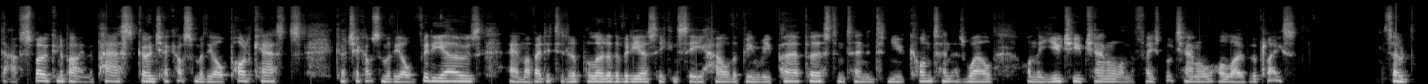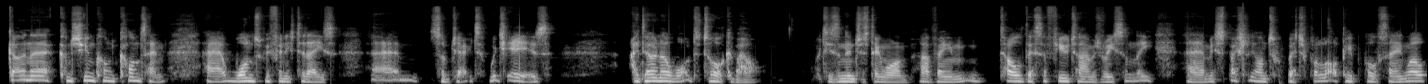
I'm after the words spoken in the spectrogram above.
that I've spoken about in the past. Go and check out some of the old podcasts. Go check out some of the old videos. Um, I've edited up a load of the videos so you can see how they've been repurposed and turned into new content as well on the YouTube channel, on the Facebook channel, all over the place. So go and uh, consume con- content uh, once we finish today's um, subject, which is I don't know what to talk about which is an interesting one. I've been told this a few times recently, um, especially on Twitter. A lot of people saying, "Well,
